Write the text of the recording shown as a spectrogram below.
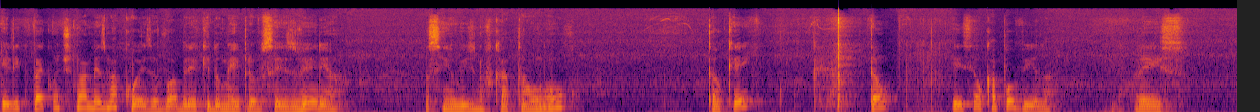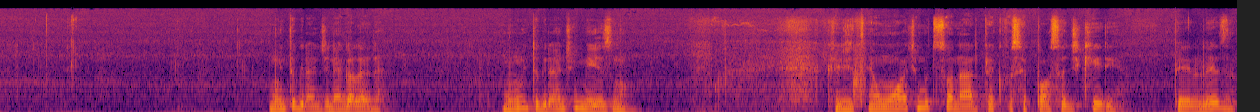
ele vai continuar a mesma coisa. Vou abrir aqui do meio para vocês verem, ó assim o vídeo não ficar tão longo. Tá ok? Então, esse é o Capovilla. Olha isso. Muito grande, né, galera? Muito grande mesmo. Acredito que é um ótimo dicionário para que você possa adquirir. Beleza?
